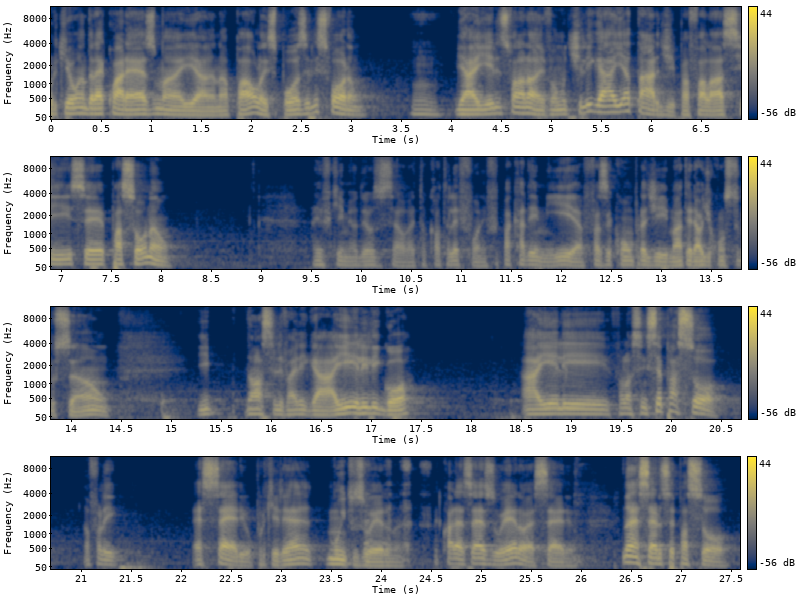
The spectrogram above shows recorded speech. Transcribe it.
Porque o André Quaresma e a Ana Paula, a esposa, eles foram. E aí eles falaram, "Ó, vamos te ligar aí à tarde para falar se você passou ou não. Aí eu fiquei, meu Deus do céu, vai tocar o telefone. Fui para academia, fazer compra de material de construção. E, nossa, ele vai ligar. Aí ele ligou. Aí ele falou assim, você passou? Eu falei, é sério, porque ele é muito zoeiro, né? Quaresma, é zoeiro ou é sério? Não, é sério, você passou.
